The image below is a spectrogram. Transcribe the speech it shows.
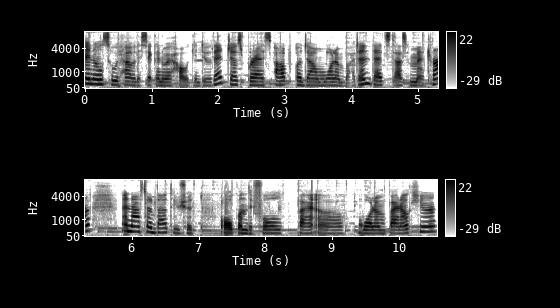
And also we have the second way how we can do that. Just press up or down volume button, that doesn't matter. And after that you should open the full pa uh, volume panel here.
